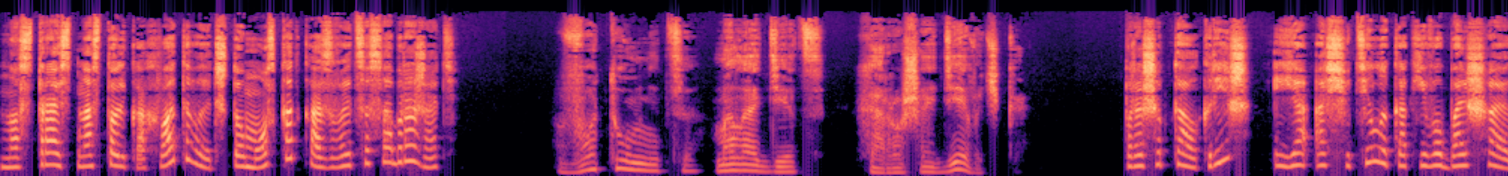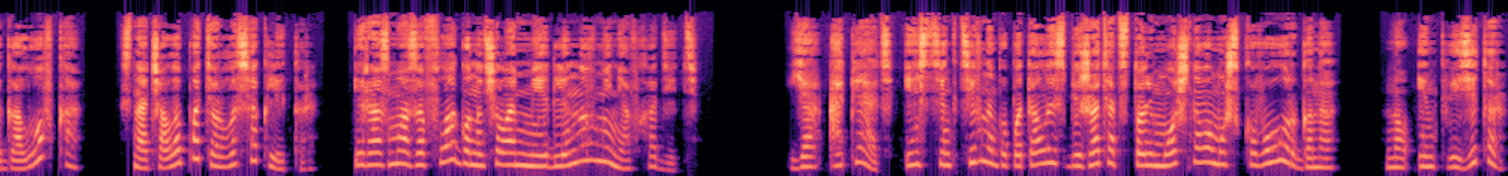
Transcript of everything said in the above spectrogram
но страсть настолько охватывает, что мозг отказывается соображать. «Вот умница, молодец, хорошая девочка», — прошептал Криш, и я ощутила, как его большая головка сначала потерлась о клитор, и, размазав флагу, начала медленно в меня входить. Я опять инстинктивно попыталась сбежать от столь мощного мужского органа, но инквизитор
